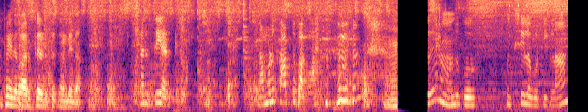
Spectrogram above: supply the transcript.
இப்போ இதை வறுத்து எடுத்துக்க வேண்டியதான் அறுத்து எடுத்துக்கலாம். நம்மளும் சாப்பிட்டு பார்க்கலாம். நம்ம வந்து மிக்சியில் கொட்டிக்கலாம்.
